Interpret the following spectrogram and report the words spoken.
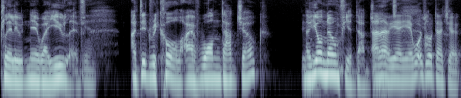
clearly near where you live, Yeah. I did recall I have one dad joke. now you're known for your dad jokes. I know, yeah, yeah. What was your dad joke?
